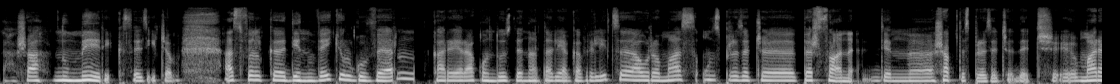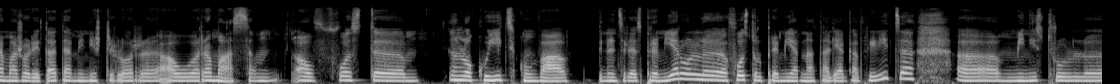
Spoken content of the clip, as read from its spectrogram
așa numeric, să zicem. Astfel că din vechiul guvern, care era condus de Natalia Gavriliță, au rămas 11 persoane din 17, deci marea majoritate a miniștrilor au rămas. Au fost uh, înlocuiți cumva bineînțeles, premierul, fostul premier Natalia Gavriliță, uh, ministrul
